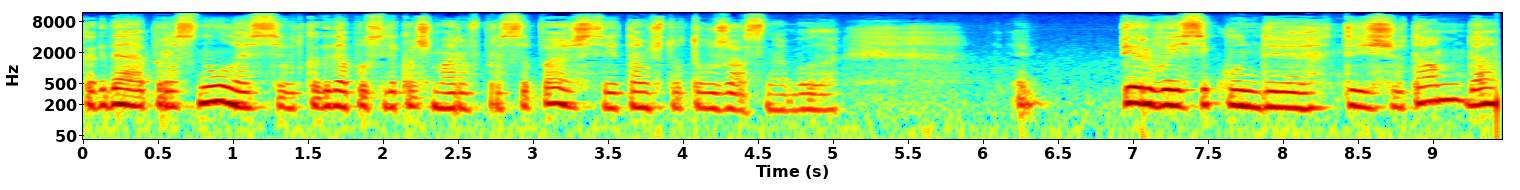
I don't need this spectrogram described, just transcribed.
Когда я проснулась, вот когда после кошмаров просыпаешься, и там что-то ужасное было, э, первые секунды ты еще там, да,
